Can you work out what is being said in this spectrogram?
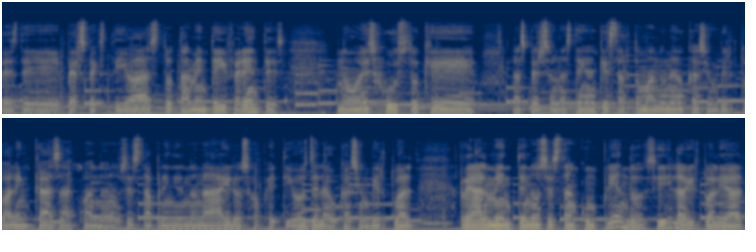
desde perspectivas totalmente diferentes. No es justo que las personas tengan que estar tomando una educación virtual en casa cuando no se está aprendiendo nada y los objetivos de la educación virtual realmente no se están cumpliendo. ¿sí? La virtualidad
